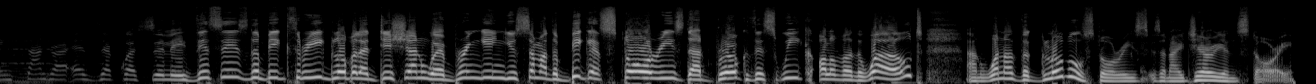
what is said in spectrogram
I'm Sandra Ezekwesili. This is the Big Three Global Edition. We're bringing you some of the biggest stories that broke this week all over the world. And one of the global stories is a Nigerian story.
